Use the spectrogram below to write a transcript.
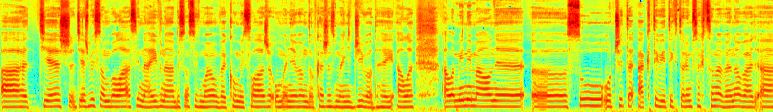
a tiež, tiež by som bola asi naivná, aby som si v mojom veku myslela, že umenie vám dokáže zmeniť život. Hej. Ale, ale minimálne uh, sú určité aktivity, ktorým sa chceme venovať a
